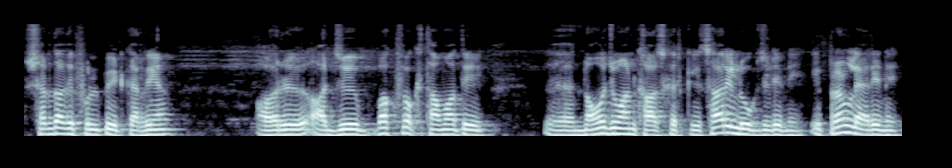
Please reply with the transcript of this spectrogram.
ਸ਼ਰਧਾ ਦੇ ਫੁੱਲ ਭੇਟ ਕਰ ਰਹੇ ਹਾਂ। ਔਰ ਅੱਜ ਵੱਖ-ਵੱਖ ਥਾਵਾਂ ਤੇ ਨੌਜਵਾਨ ਖਾਸ ਕਰਕੇ ਸਾਰੇ ਲੋਕ ਜਿਹੜੇ ਨੇ, ਇਹ ਪ੍ਰਣ ਲੈ ਰਹੇ ਨੇ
